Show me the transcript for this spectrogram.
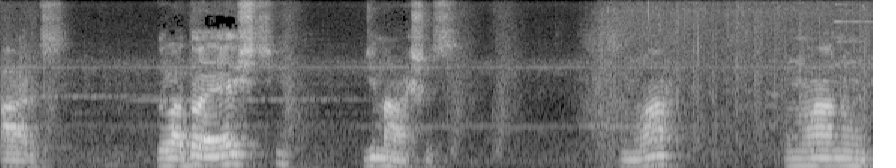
Paros do lado oeste de Nachos. Vamos lá. Vamos lá no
